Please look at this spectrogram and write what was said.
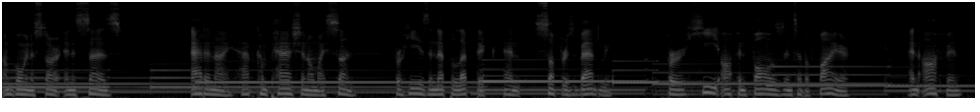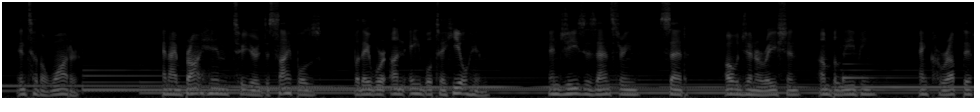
I'm going to start, and it says, Adonai, have compassion on my son, for he is an epileptic and suffers badly. For he often falls into the fire, and often into the water. And I brought him to your disciples, but they were unable to heal him. And Jesus answering said, O generation, unbelieving and corrupted,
